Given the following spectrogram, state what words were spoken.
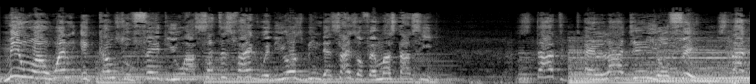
Meanwhile, when it comes to faith, you are satisfied with yours being the size of a mustard seed. Start enlarging your faith. Start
